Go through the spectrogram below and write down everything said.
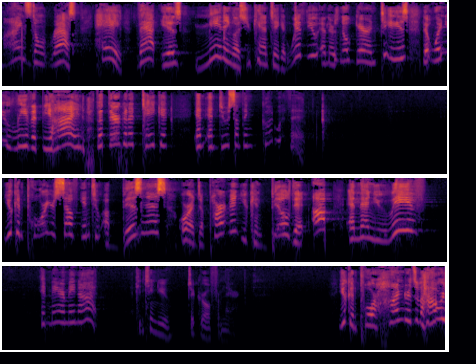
minds don't rest. Hey, that is meaningless. You can't take it with you, and there's no guarantees that when you leave it behind, that they're going to take it and, and do something good with it. You can pour yourself into a business or a department, you can build it up, and then you leave. It may or may not continue to grow from there. You can pour hundreds of hours,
